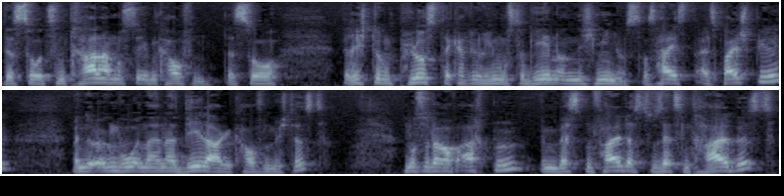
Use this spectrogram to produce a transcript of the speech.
Desto zentraler musst du eben kaufen. Desto Richtung Plus der Kategorie musst du gehen und nicht Minus. Das heißt, als Beispiel, wenn du irgendwo in einer D-Lage kaufen möchtest, musst du darauf achten, im besten Fall, dass du sehr zentral bist.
